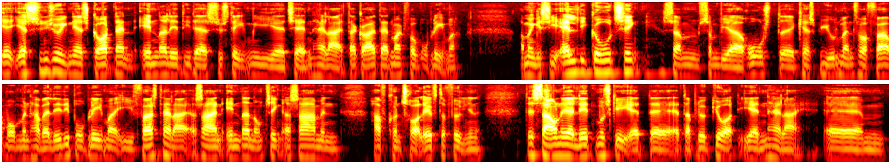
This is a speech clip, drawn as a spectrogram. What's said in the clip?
jeg, jeg synes jo egentlig, at Skotland ændrer lidt i deres system i, øh, til anden halvleg, der gør, at Danmark får problemer. Og man kan sige, alle de gode ting, som, som vi har rost øh, Kasper Julemand for før, hvor man har været lidt i problemer i første halvleg, og så har han ændret nogle ting, og så har man haft kontrol efterfølgende. Det savner jeg lidt måske, at, øh, at der blev gjort i anden halvleg. Øhm,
